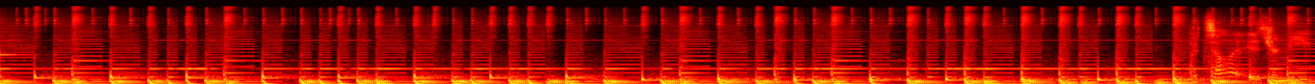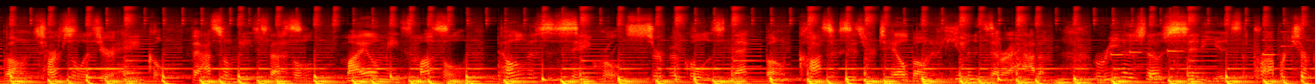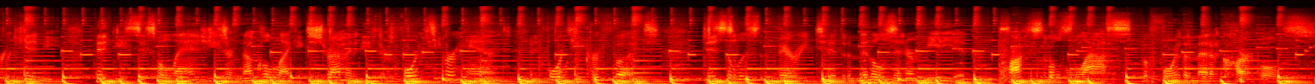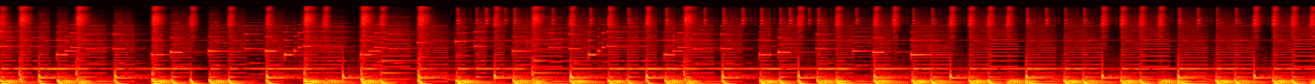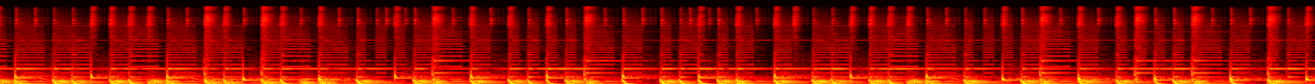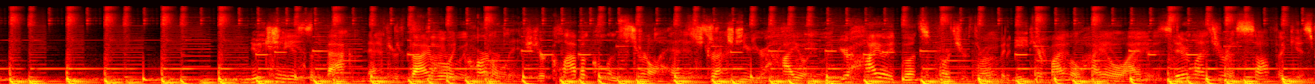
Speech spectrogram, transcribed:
Patella is your knee bone, tarsal is your ankle, vaso means vessel, myo means muscle, pelvis is sacral, cervical is neck bone, coccyx is your tailbone if humans ever had them. Reno's nose city is the proper term for kidney. 56 phalanges are knuckle-like extremities. There's 14 per hand and 14 per foot. Distal is the very tip, the middle is intermediate, proximal's last before the metacarpals. Is the back of neck, your thyroid cartilage, your clavicle and sternal head is stretched near your hyoid. Your hyoid bone supports your throat beneath your mylohyoitis. There lies your esophagus,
